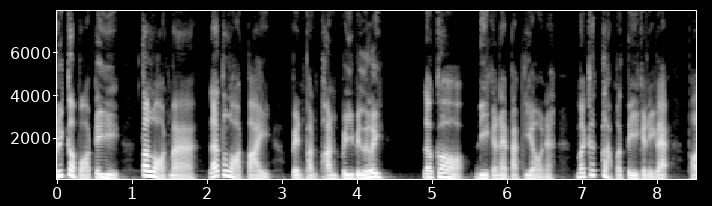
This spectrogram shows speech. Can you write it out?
ริกกับมอร์ตี้ตลอดมาและตลอดไปเป็นพันๆปีไปเลย แล้วก็ดีกันได้แป๊บเดียวนะ มันก็กลับมาตีกันอีกแหล้วเพอ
